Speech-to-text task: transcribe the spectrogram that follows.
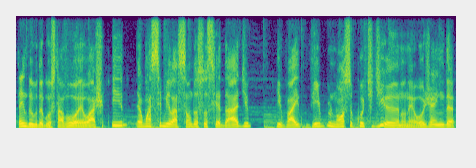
Sem dúvida, Gustavo. Eu acho que é uma assimilação da sociedade que vai vir para o nosso cotidiano, né? Hoje ainda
